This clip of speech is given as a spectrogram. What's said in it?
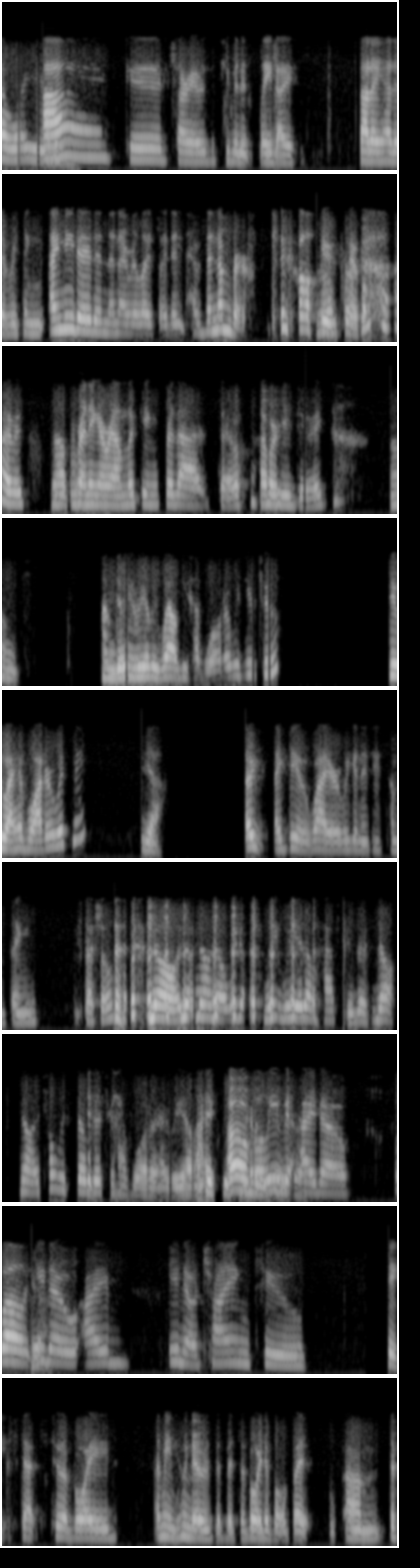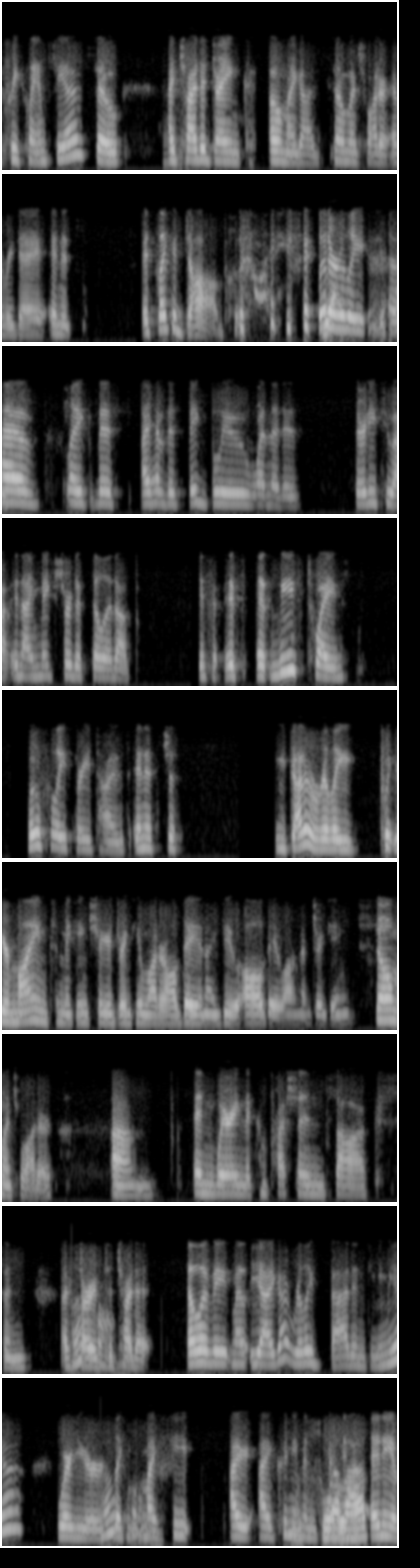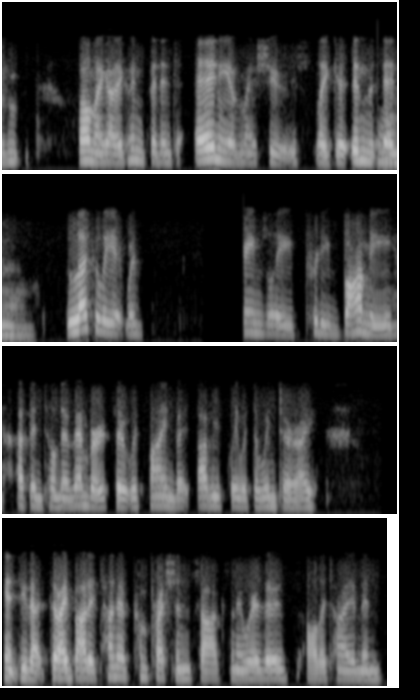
How are you? Hi. Good. Sorry, I was a few minutes late. I thought I had everything I needed, and then I realized I didn't have the number to call No you. problem. So I was No running around looking for that. So how are you doing? Oh, I'm doing really well. Do you have water with you too? Do I have water with me? Yeah. Oh, I do. Why are we going to do something special? no, no, no, no. We don't. We we don't have to. There's no. No, it's always so good to have water. I realize. It's oh, believe it. I know. Well, Yeah. you know, I'm, you know, trying to take steps to avoid. I mean, who knows if it's avoidable, but um the preeclampsia. So I try to drink. Oh my God, so much water every day, and it's it's like a job. I literally Yes. have like this. I have this big blue one that is 32 out, and I make sure to fill it up. If if at least twice, hopefully three times, and it's just you got to really put your mind to making sure you're drinking water all day, and I do all day long. I'm drinking so much water, um, and wearing the compression socks, and I've started Oh. to try to elevate my. Yeah, I got really bad edema where you're like Oh. my feet. I I couldn't even fit up? any of. Oh my god, I couldn't fit into any of my shoes. Like uh, in and luckily it was strangely pretty balmy up until November, so it was fine. But obviously with the winter, I can't do that. So I bought a ton of compression socks, and I wear those all the time. And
